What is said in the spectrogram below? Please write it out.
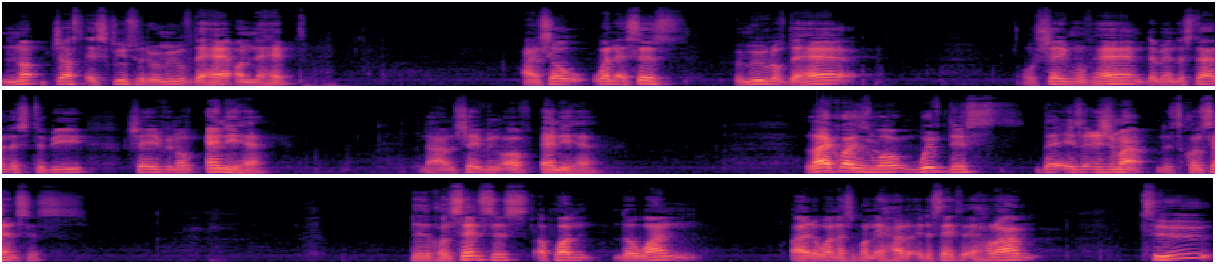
not just exclusive to remove the hair on the head. And so when it says removal of the hair or shaving of hair, then we understand this to be shaving of any hair. Now, I'm shaving of any hair. Likewise, as well, with this, there is ijma, there's consensus. There's a consensus upon the one, uh, the one that's upon the in the state of ihram, to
